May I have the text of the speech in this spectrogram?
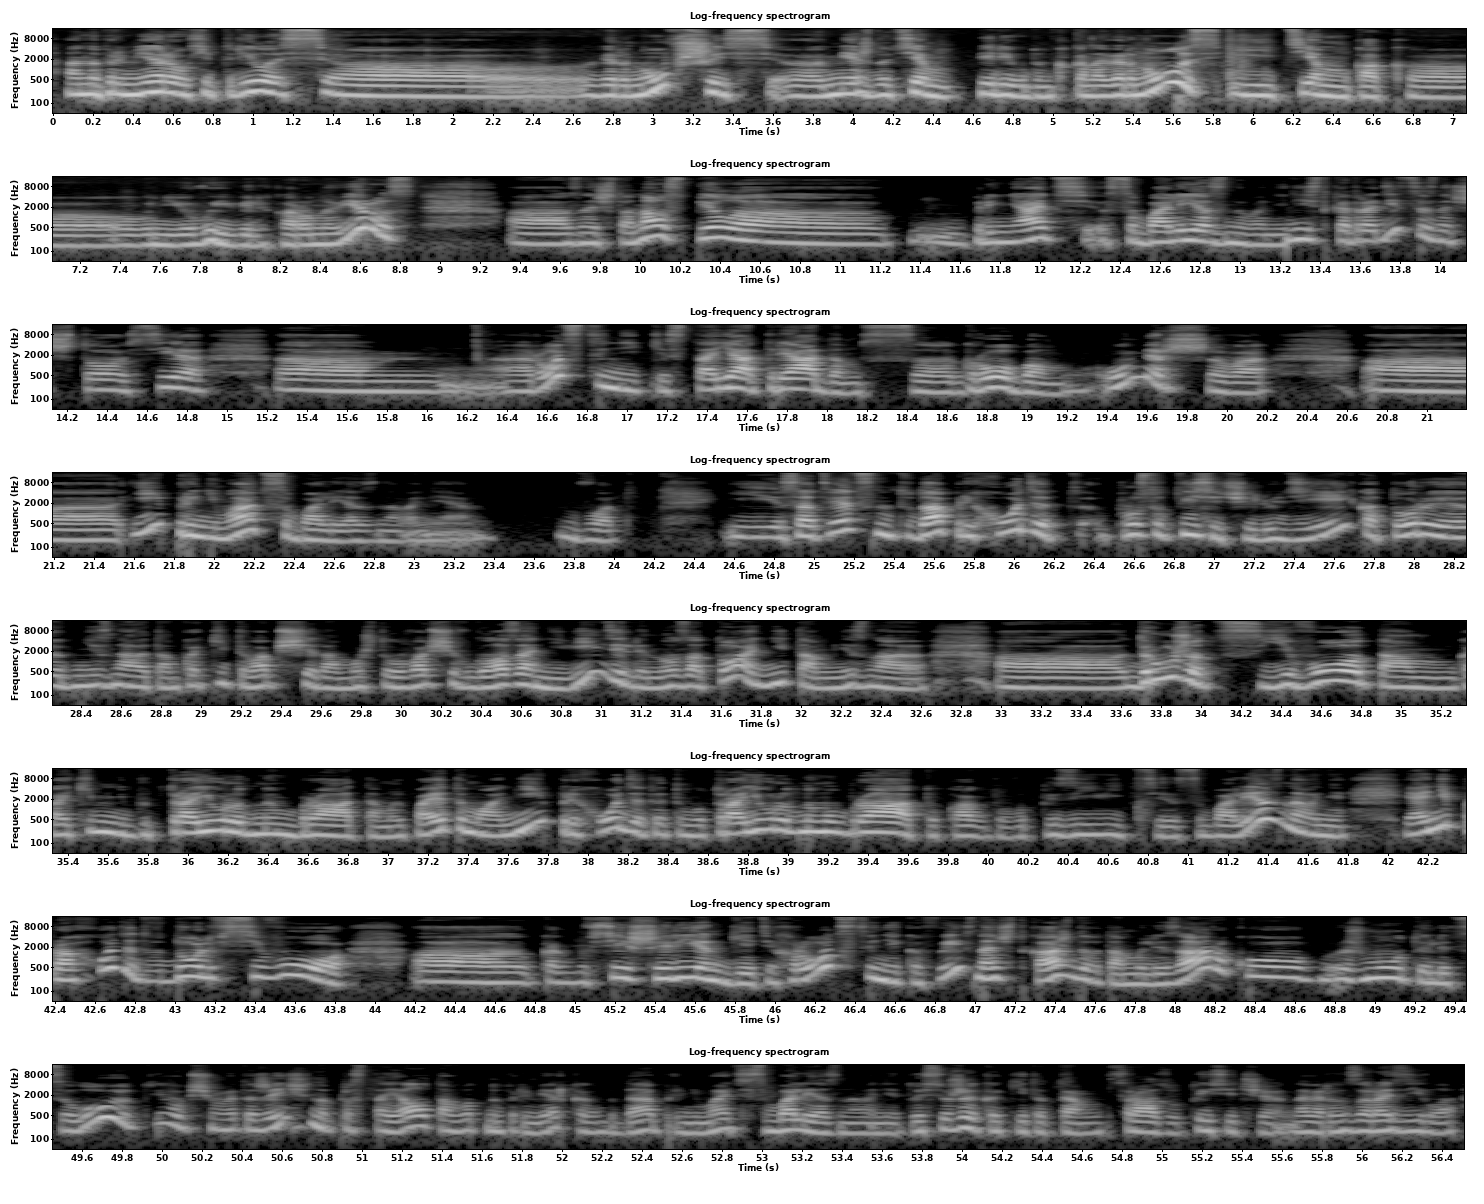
а, например, ухитрилась, э, вернувшись, между тем периодом, как она вернулась, и тем, как у нее выявили коронавирус, а, значит, она успела принять соболезнования. Есть такая традиция, значит, что все эм, родственники стоят рядом с гробом умершего а, и принимают соболезнования. Вот. И, соответственно, туда приходят просто тысячи людей, которые, не знаю, там какие-то вообще, там, может, его вообще в глаза не видели, но зато они там, не знаю, а, дружат с его там каким-нибудь троюродным братом, и поэтому они приходят этому троюродному брату как бы вот изъявить соболезнования, и они проходят вдоль всего, а, как бы всей шеренги этих родственников, и, значит, каждого там или за руку жмут, или целуют, и, в общем, эта женщина простояла там вот, например, как бы, да, принимайте соболезнования, то есть уже какие-то там сразу тисячі, наверное, заразила.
